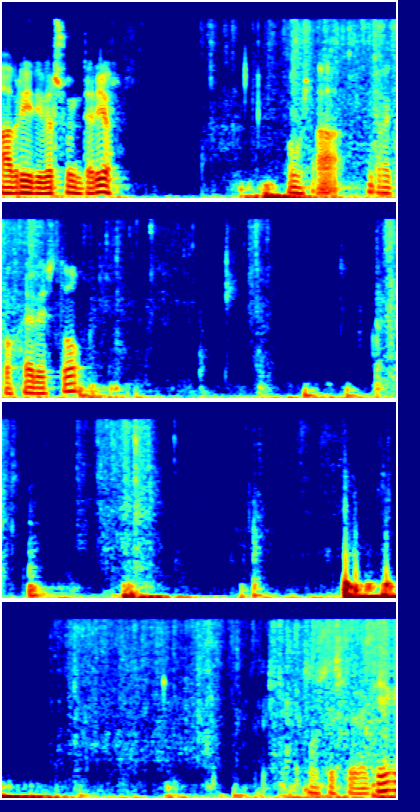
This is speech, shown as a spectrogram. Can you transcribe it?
abrir y ver su interior. Vamos a recoger esto. Tenemos este de Y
